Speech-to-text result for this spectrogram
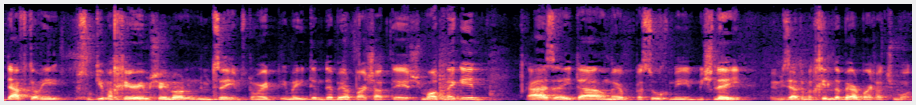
דווקא מפסוקים אחרים שלא נמצאים, זאת אומרת אם היית מדבר על פרשת שמות נגיד, אז היית אומר פסוק ממשלי, ומזה אתה מתחיל לדבר על פרשת שמות,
